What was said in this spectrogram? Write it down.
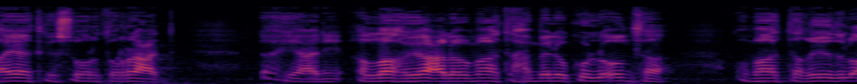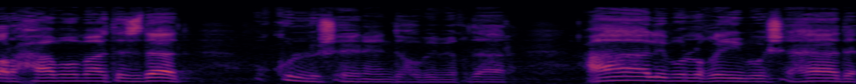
aayaadkii suurat racd yani allahu yaclamu ma taxmilu kulu untha wamaa tagiidu larxaamu wamaa tasdaad wakulu shayin cindahu bimiqdaar. Caalimu اlgeyb washahaada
